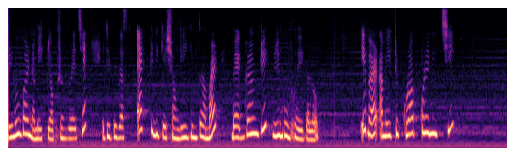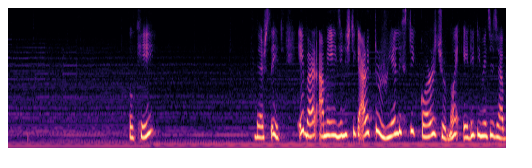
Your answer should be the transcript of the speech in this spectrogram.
remover নামে একটি অপশন রয়েছে। এটিতে জাস্ট এক ক্লিকের সঙ্গেই কিন্তু আমার ব্যাকগ্রাউন্ডটি রিমুভ হয়ে গেল। এবার আমি একটু ক্রপ করে নিচ্ছি। Okay that's it. এবার আমি এই জিনিসটিকে আরেকটু রিয়েলিস্টিক করার জন্য এডিট ইমেজে যাব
